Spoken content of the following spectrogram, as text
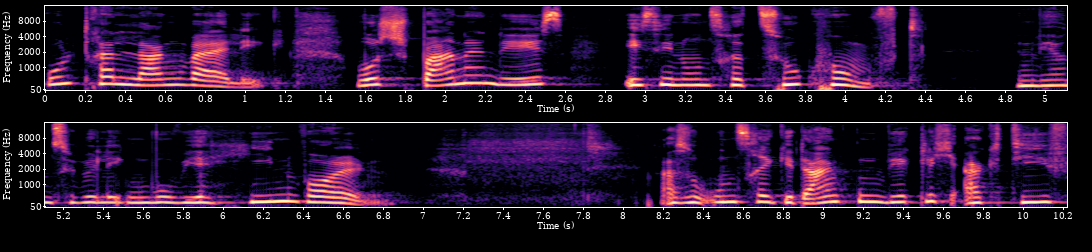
ultra langweilig. Wo es spannend ist, ist in unserer Zukunft, wenn wir uns überlegen, wo wir hinwollen. Also unsere Gedanken wirklich aktiv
